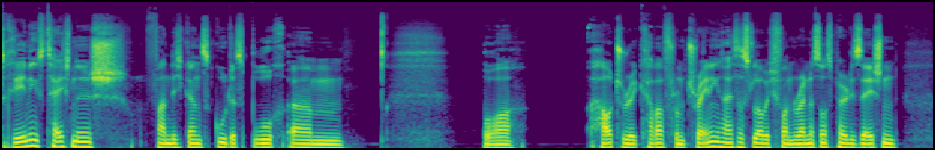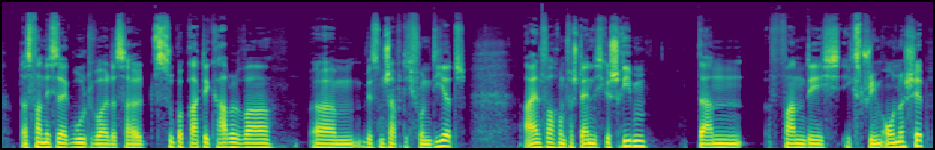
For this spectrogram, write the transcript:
trainingstechnisch, fand ich ganz gut das Buch, ähm, boah, How to Recover from Training heißt es, glaube ich, von Renaissance Periodization. Das fand ich sehr gut, weil das halt super praktikabel war, ähm, wissenschaftlich fundiert, einfach und verständlich geschrieben. Dann fand ich Extreme Ownership,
